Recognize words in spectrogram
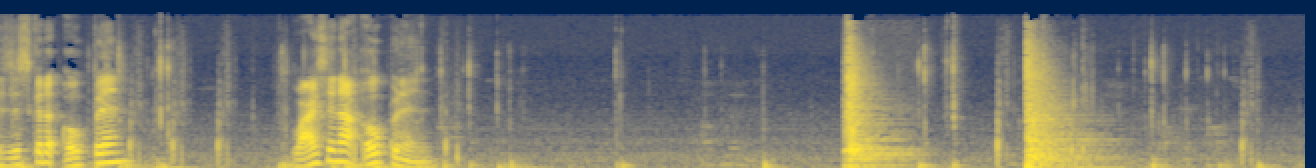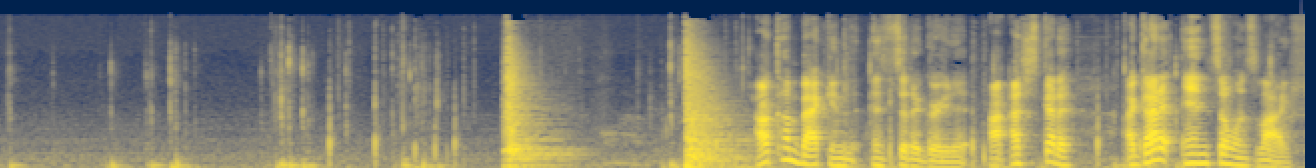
Is this gonna open? Why is it not opening? I'll come back and disintegrate it. I, I just gotta, I gotta end someone's life.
